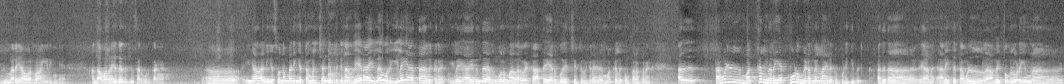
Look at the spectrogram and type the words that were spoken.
இது நிறைய அவார்டு வாங்கியிருக்கீங்க. அந்த அவார்டு எது எதுக்கு சார் கொடுத்தாங்க? இங்கே அதான் நீங்கள் சொன்ன மாதிரி இங்கே தமிழ் சங்கத்துக்கு நான் வேறா இல்லை ஒரு இலையாக தான் இருக்கிறேன். இலையாக இருந்து அது மூலமாக வர்ற காற்றை அனுபவிச்சுட்டு இருக்கிறேன். மக்களுக்கும் பரப்புகிறேன் அது தமிழ் மக்கள் நிறைய கூடும் இடமெல்லாம் எனக்கு பிடிக்குது. அதுதான் அனை- அனைத்து தமிழ் அமைப்புகளோடையும் நான்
